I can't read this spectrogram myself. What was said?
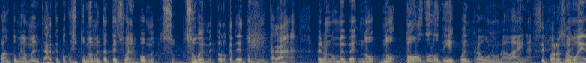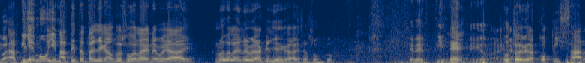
¿Cuánto me aumentaste? Porque si tú me aumentaste el sueldo, me- sú- súbeme todo lo que te dé tu maldita gana, pero no me ve- no, no, todos los días encuentra uno una vaina Sí, por eso nueva. A ti, Guillermo, oye, a ti te está llegando eso de la NBA. ¿eh? No es de la NBA que llega ese asunto. qué destino ¿eh? mío. Usted debiera cotizar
